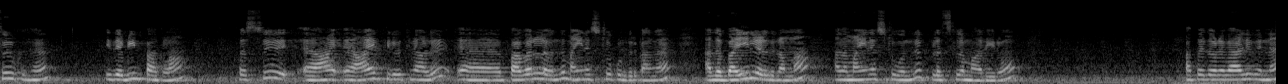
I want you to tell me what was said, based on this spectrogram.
சுருக்குங்க இது எப்படின்னு பார்க்கலாம். ஃபஸ்ட்டு ஆயிரத்தி இருபத்தி நாலு பவரில் வந்து மைனஸ் டூ கொடுத்துருக்காங்க. அதை பையில் எழுதுனோம்னா அந்த மைனஸ் டூ வந்து ப்ளஸில் மாறிடும் அப்போ இதோட வேல்யூ என்ன?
